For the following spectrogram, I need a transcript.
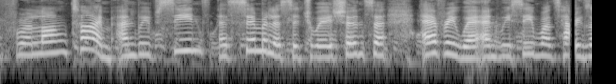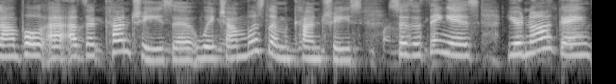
for a long time. And we've seen similar situations everywhere. And we see what's for example, other countries, uh, which are Muslim countries. So the thing is, you're not going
